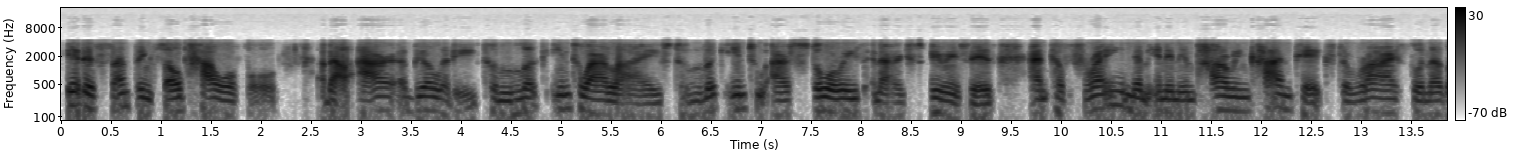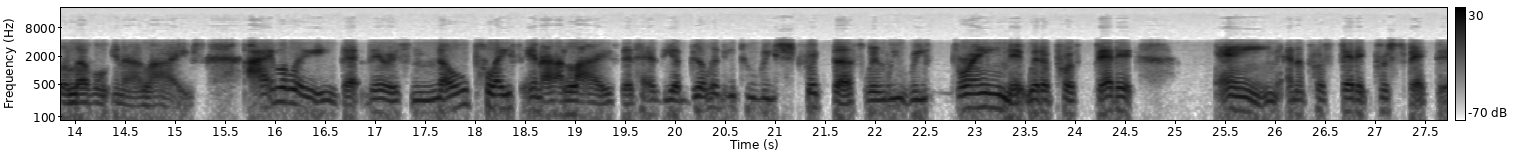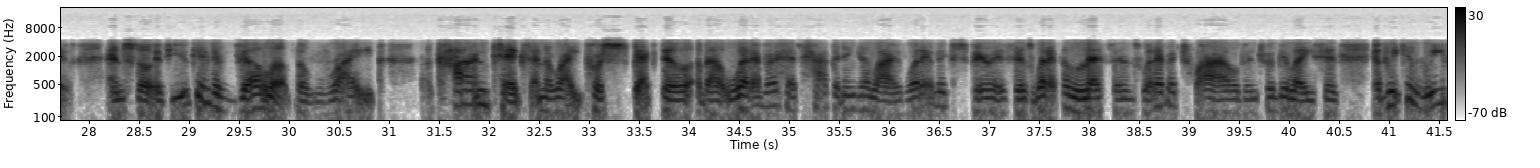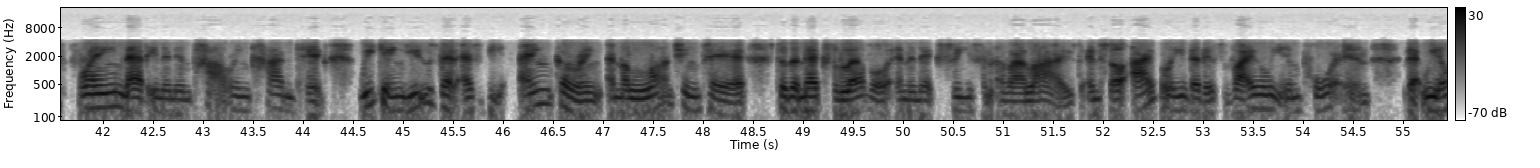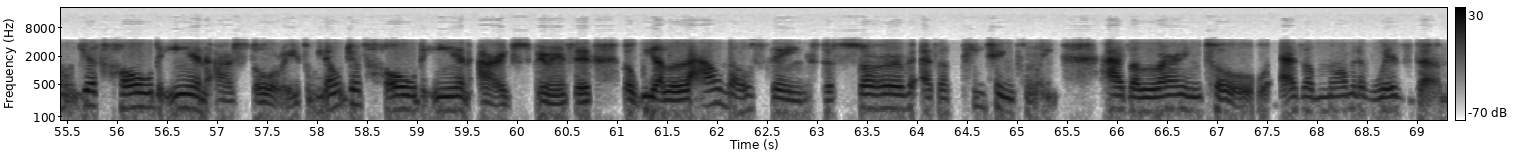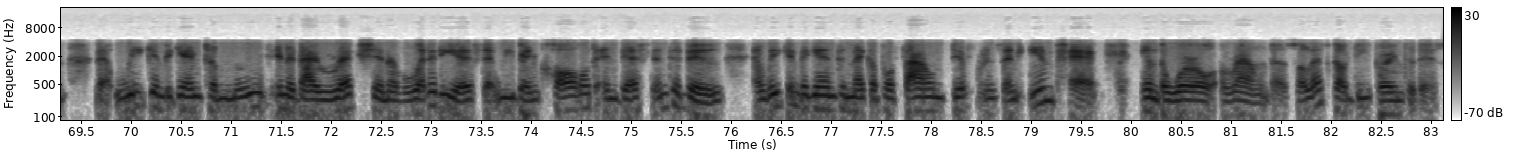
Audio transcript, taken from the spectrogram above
It is something so powerful about our ability to look into our lives, to look into our stories and our experiences, and to frame them in an empowering context to rise to another level in our lives. I believe that there is no place in our lives that has the ability to restrict us when we reframe it with a prophetic aim and a prophetic perspective. And so if you can develop the right context and the right perspective about whatever has happened in your life, whatever experiences, whatever lessons, whatever trials and tribulations, if we can reframe that in an empowering context, we can use that as the anchoring and the launching pad to the next level and the next season of our lives. And so I believe that it's vitally important that we don't just hold in our stories, we don't just hold in our experiences, but we allow those things to serve as a teaching point, as a learning tool, as a moment of wisdom, that we can begin to move in a direction of what it is that we've been called and destined to do, and we can begin to make a profound difference and impact in the world around us. So let's go deeper into this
